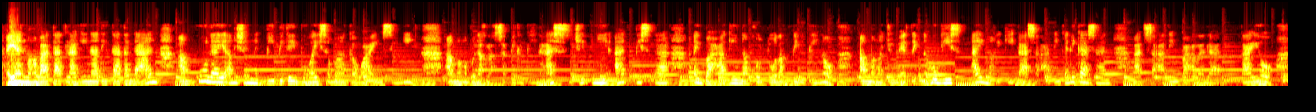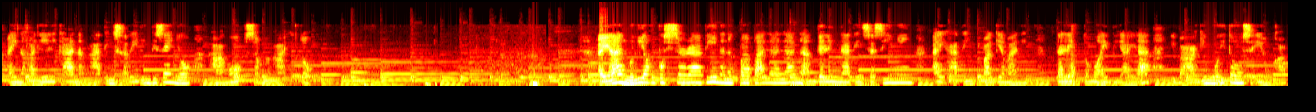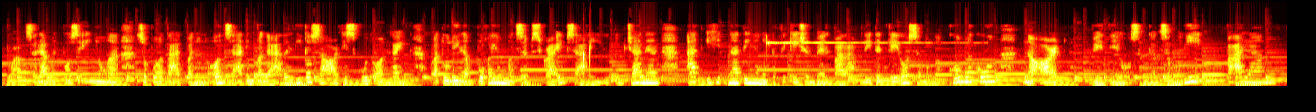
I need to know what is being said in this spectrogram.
Ayan mga bata at lagi nating tatandaan, ang kulay ang siyang nagbibigay buhay sa mga gawaing sining. Ang mga bulaklak sa Pilipinas, jeepney at pista ay bahagi ng kulturang Pilipino. Ang mga geometric na hugis ay makikita sa ating kalikasan at sa ating paaralan tayo ay nakalilikha ng ating sariling disenyo hango sa mga ito. Ayan, muli ako po si Sir Rafi na nagpapaalala na ang galing natin sa sining ay ating pagyamanin. talento mo ay biyaya, ibahagi mo ito sa iyong kapwa. Salamat po sa inyong uh, suporta at panonood sa ating pag-aaral dito sa Artist School Online. Patuloy lang po kayong mag-subscribe sa aking YouTube channel at i-hit natin yung notification bell para updated kayo sa mga cool na cool na art videos. Hanggang sa muli, paalam!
